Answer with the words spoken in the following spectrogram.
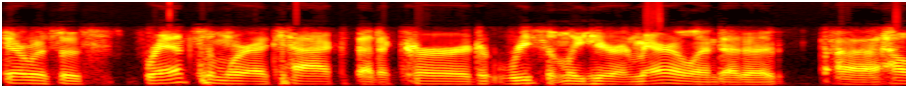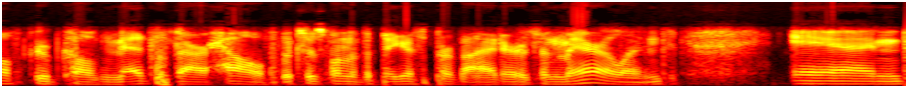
there was this ransomware attack that occurred recently here in Maryland at a, a health group called MedStar Health, which is one of the biggest providers in Maryland. And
